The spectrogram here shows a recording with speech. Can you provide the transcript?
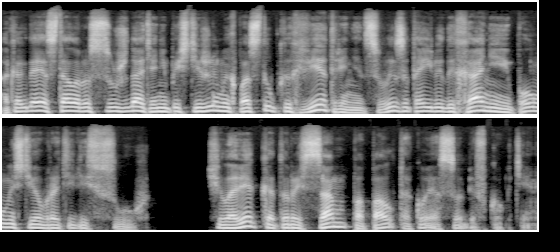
А когда я стал рассуждать о непостижимых поступках ветрениц, вы затаили дыхание и полностью обратились вслух. Человек, который сам попал такой особе в когти.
